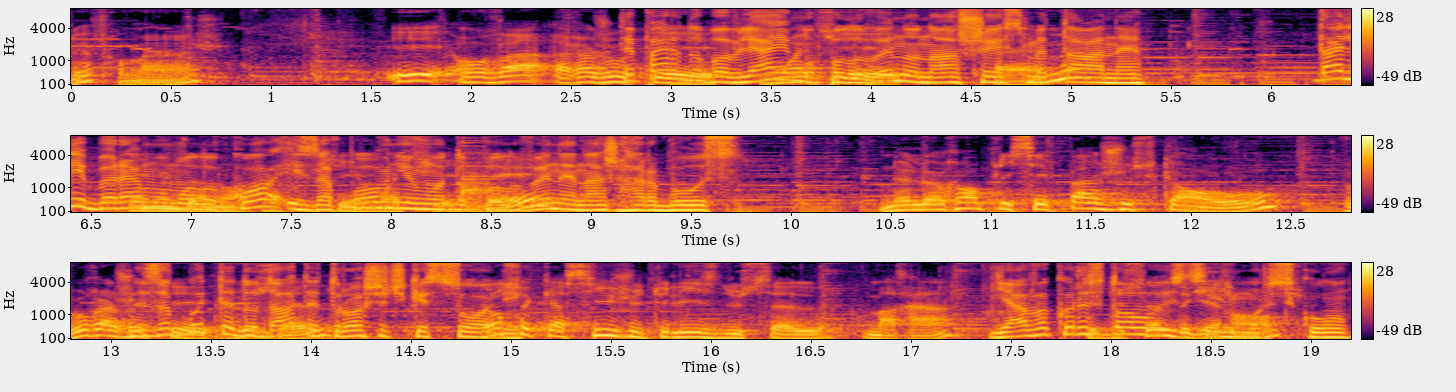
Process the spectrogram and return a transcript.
le fromage. Тепер додаємо половину нашої сметани. Далі беремо молоко і заповнюємо до половини наш гарбуз. Не забудьте додати трошечки солі. Я використовую сіль морську.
